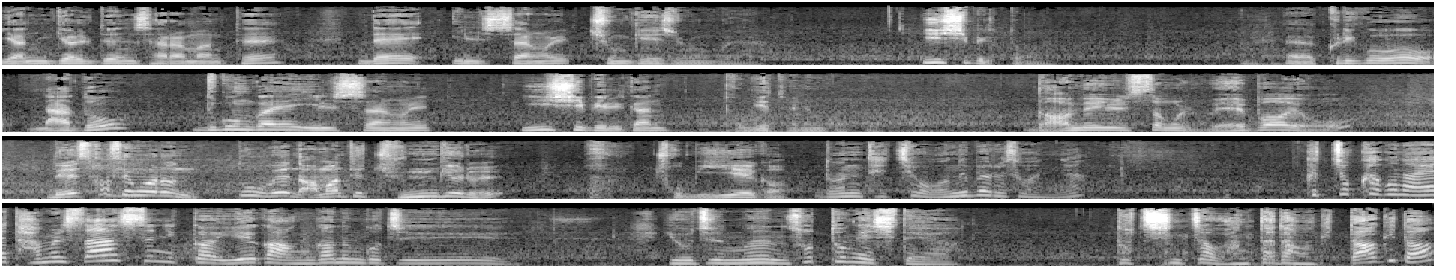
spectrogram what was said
연결된 사람한테 내 일상을 중계해 주는 거야. 20일 동안. 에, 그리고 나도 누군가의 일상을 20일간 보게 되는 거고. 남의 일상을 왜 봐요? 내 사생활은 또 왜 남한테 중계를? 좀 이해가. 넌 대체 어느 별에서 왔냐? 그쪽하고 나의 담을 쌓았으니까 이해가 안 가는 거지. 요즘은 소통의 시대야. 너 진짜 왕따 당하기 딱이다?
